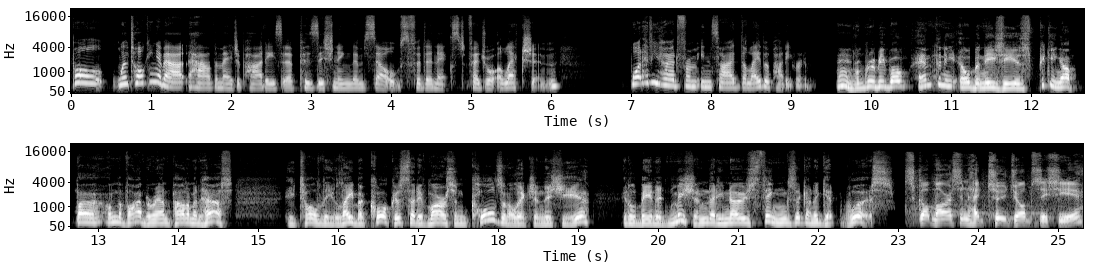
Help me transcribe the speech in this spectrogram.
Paul, we're talking about how the major parties are positioning themselves for the next federal election. What have you heard from inside the Labor Party room? Mm, Ruby, well, Anthony Albanese is picking up uh, on the vibe around Parliament House. He told the Labor caucus that if Morrison calls an election this year, it'll be an admission that he knows things are going to get worse. Scott Morrison had two jobs this year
